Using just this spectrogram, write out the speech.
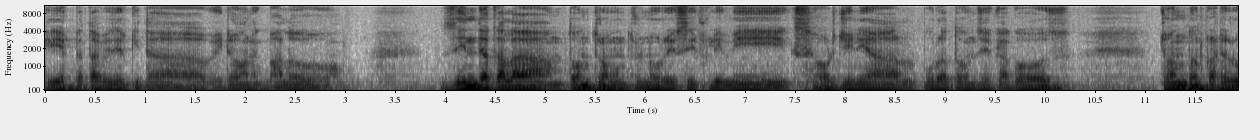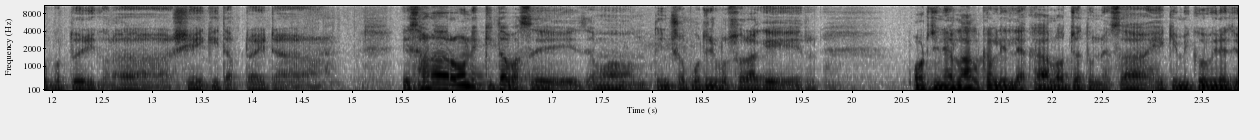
এই একটা তাবিজের কিতাব, এটা অনেক ভালো। জিন্দা কালাম, তন্ত্রমন্ত্র, নুরে সিফলি মিক্স অরিজিনাল, পুরাতন যে কাগজ, চন্দন কাঠের উপর তৈরি করা, সেই কিতাবটা এটা এছাড়া আরও অনেক কিতাব আছে, যেমন তিনশো পঁচিশ বছর আগের অরিজিনাল লাল কালির লেখা লজ্জাতুন্নেসা হেকিমি কবিরাজি,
